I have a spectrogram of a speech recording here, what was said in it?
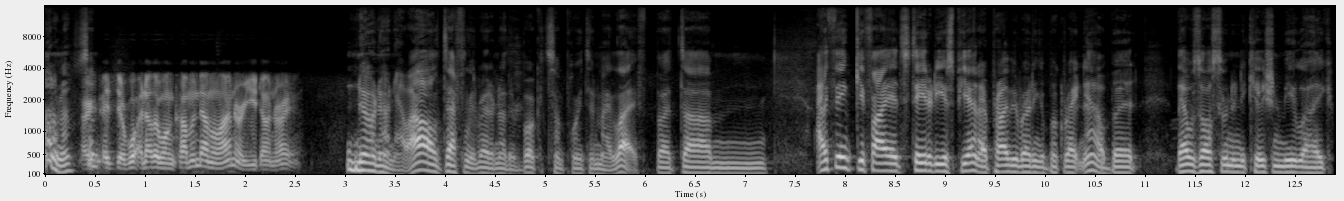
I don't know. Are, is there another one coming down the line, or are you done writing? No, no, no. I'll definitely write another book at some point in my life. But um, I think if I had stayed at ESPN, I'd probably be writing a book right now. But that was also an indication to me, like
